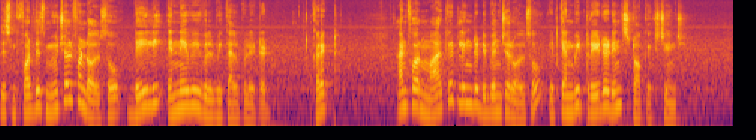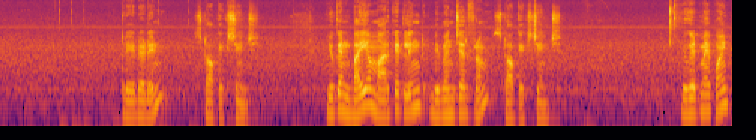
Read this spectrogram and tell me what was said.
This for this mutual fund also daily NAV will be calculated. Correct? and for market linked debenture also it can be traded in stock exchange. Traded in stock exchange. You can buy a market linked debenture from stock exchange. You get my point?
